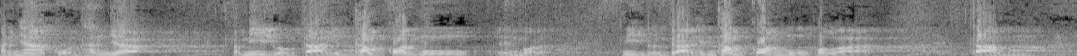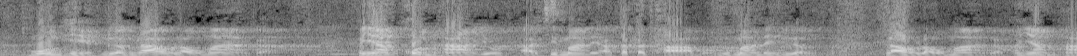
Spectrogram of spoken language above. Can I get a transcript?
อัญญาโกนทัญญะก็มีดวงตาเห็นธรรมก้อนมูเห็นบ่ล่ะมีดวงตาเห็นธรรมก้อนมูเพราะว่าตามมูลเหตุเรื่องเล่าเรามากอะพยายามค้นหาอยู่อาจสิมาในอัตถกถาบอกหรือมาในเรื่องเล่าเรามากอะพยายามหา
